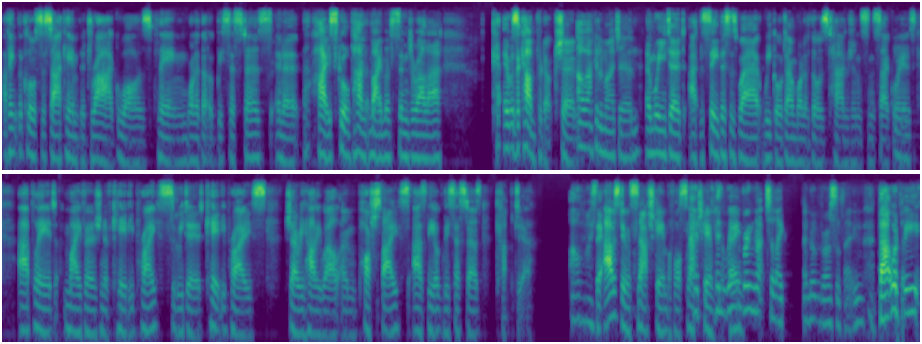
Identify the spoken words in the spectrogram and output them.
I think the closest I came to drag was playing one of the Ugly Sisters in a high school pantomime of Cinderella. It was a camp production, Oh, I can imagine. and we did. uh, See, this is where we go down one of those tangents and segues. I played my version of Katie Price. We did Katie Price, Geri Halliwell, and Posh Spice as the Ugly Sisters. Camped you. Oh my See, I was doing Snatch Game before Can, Snatch Game can we thing. bring that to like a number or something? That would be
